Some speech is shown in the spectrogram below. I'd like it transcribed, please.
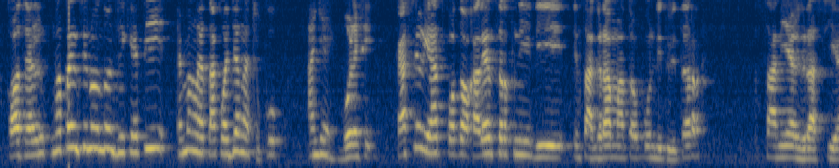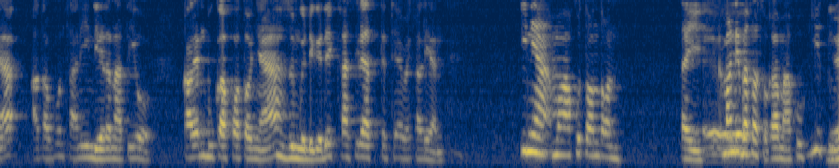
Kalau cewek ngapain sih nonton JKT? Emang lihat aku aja nggak cukup? Anjay, boleh sih. Kasih lihat foto kalian search nih di Instagram ataupun di Twitter Sania Gracia ataupun Sani Indira Natio. Kalian buka fotonya, zoom gede-gede, kasih lihat ke cewek kalian. Ini ya mau aku tonton. Ais. Emang dia bakal suka sama aku gitu.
